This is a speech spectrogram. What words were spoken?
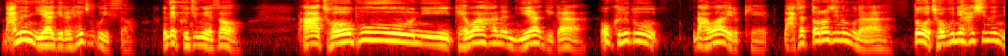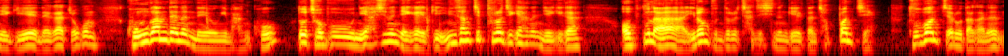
많은 이야기를 해주고 있어. 근데 그 중에서, 아, 저분이 대화하는 이야기가, 어, 그래도 나와 이렇게 맞아 떨어지는구나. 또 저분이 하시는 얘기에 내가 조금 공감되는 내용이 많고, 또 저분이 하시는 얘기가 이렇게 인상 찌푸러지게 하는 얘기가 없구나. 이런 분들을 찾으시는 게 일단 첫 번째. 두 번째로다가는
